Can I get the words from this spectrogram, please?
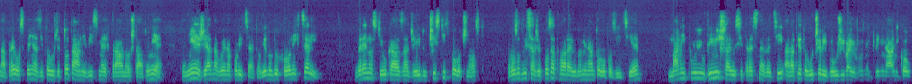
na prevoz peňazí. To už je totálny výsmech právneho štátu. Nie. To nie je žiadna vojna policajtov. Jednoducho oni chceli verejnosti ukázať, že idú čistiť spoločnosť, rozhodli sa, že pozatvárajú nominantov opozície, manipulujú, vymýšľajú si trestné veci a na tieto účely používajú rôznych kriminálnikov,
